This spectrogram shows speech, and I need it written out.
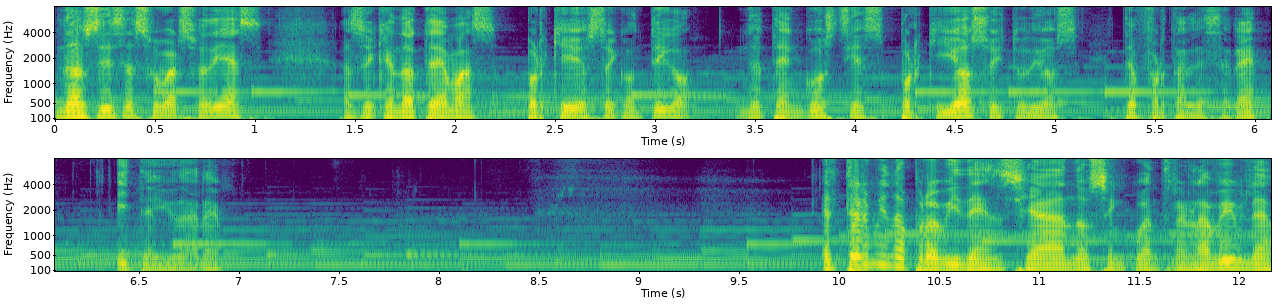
Nos dice su verso 10, así que no temas, porque yo estoy contigo, no te angusties, porque yo soy tu Dios, te fortaleceré y te ayudaré. El término providencia no se encuentra en la Biblia,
